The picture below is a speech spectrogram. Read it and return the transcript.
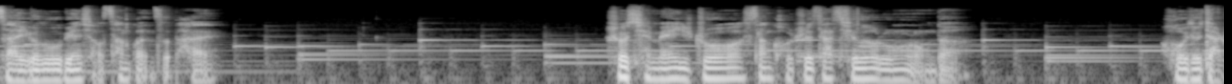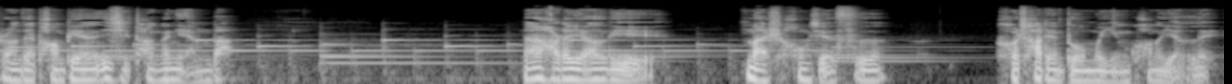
在一个路边小餐馆自拍。说前面一桌三口之家其乐融融的，我就假装在旁边一起团个年吧。男孩的眼里满是红血丝和差点夺目盈眶的眼泪，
